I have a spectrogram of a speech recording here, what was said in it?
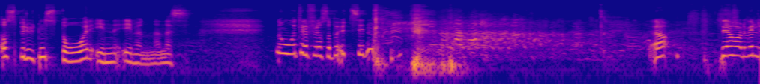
og spruten står inn i munnen hennes. Noe treffer også på utsiden. Ja. Det har du vel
